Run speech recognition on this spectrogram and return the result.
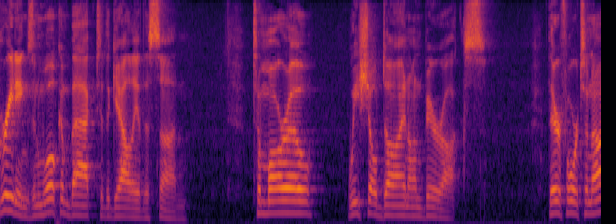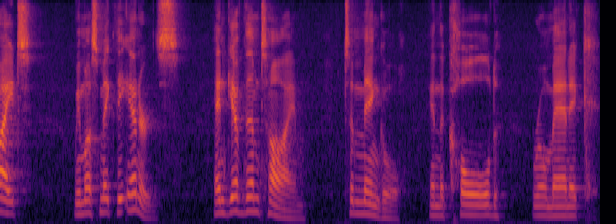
Greetings and welcome back to the Galley of the Sun. Tomorrow we shall dine on bierocks. Therefore, tonight we must make the innards and give them time to mingle in the cold, romantic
